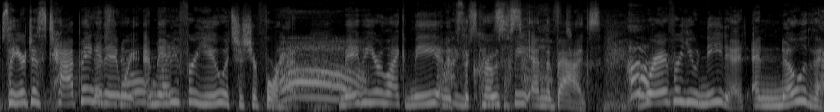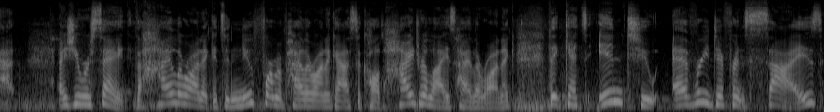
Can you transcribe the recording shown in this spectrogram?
So you're just tapping There's it in, no, and maybe like... for you, it's just your forehead. maybe you're like me, and wow, it's the crow's so feet and the bags. Wherever you need it, and know that, as you were saying, the hyaluronic. It's a new form of hyaluronic acid called hydrolyzed hyaluronic that gets into every different size of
